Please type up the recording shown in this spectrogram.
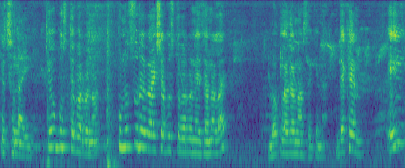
কিছু নাই। কেউ বুঝতে পারবে না, কোনো চুরের রাইসা বুঝতে পারবে না এই জানালায় লক লাগানো আছে কিনা। দেখেন, এই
